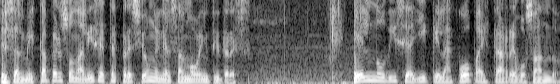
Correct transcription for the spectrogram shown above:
El salmista personaliza esta expresión en el Salmo 23. Él no dice allí que la copa está rebosando.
